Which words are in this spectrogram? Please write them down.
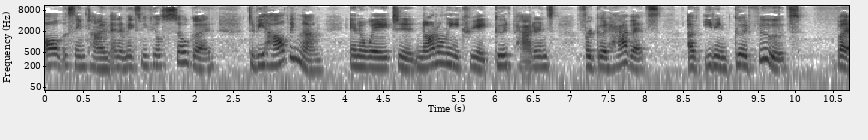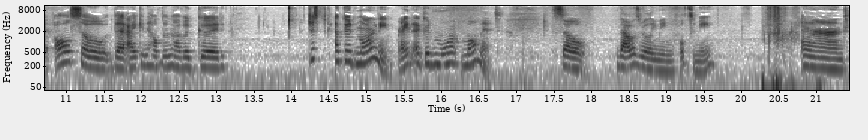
all at the same time. And it makes me feel so good to be helping them in a way to not only create good patterns for good habits of eating good foods, but also that I can help them have a good, just a good morning, right? A good more moment. So that was really meaningful to me. And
